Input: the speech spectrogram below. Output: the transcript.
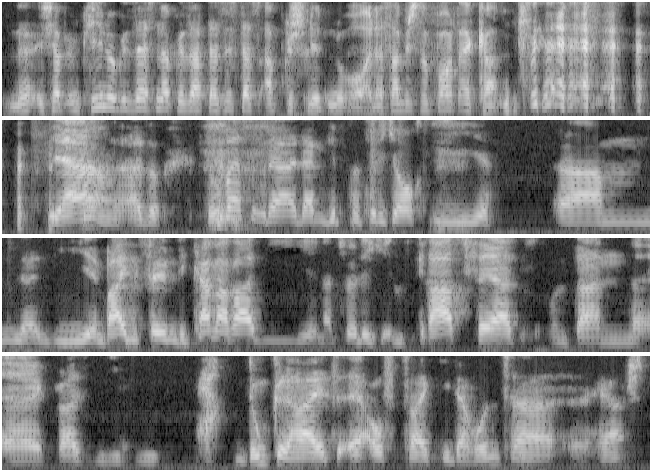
Ne? Ich habe im Kino gesessen und habe gesagt, das ist das abgeschnittene Ohr. Das habe ich sofort erkannt. ja, also sowas. Oder dann gibt's natürlich auch die, ähm, die in beiden Filmen die Kamera, die natürlich ins Gras fährt und dann äh, quasi die, die ja, Dunkelheit äh, aufzeigt, die darunter äh, herrscht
